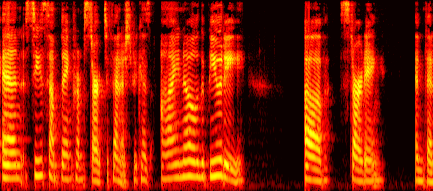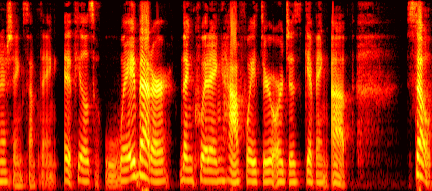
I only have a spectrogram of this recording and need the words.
and see something from start to finish because I know the beauty of starting and finishing something. It feels way better than quitting halfway through or just giving up. So,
